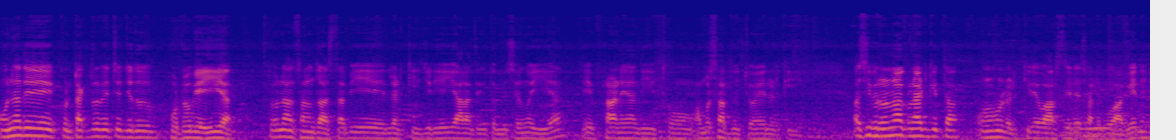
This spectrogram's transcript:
ਉਹਨਾਂ ਦੇ ਕੰਟੈਕਟ ਵਿੱਚ ਜਦੋਂ ਫੋਟੋ ਗਈ ਆ, ਤਾਂ ਉਹਨਾਂ ਸਾਨੂੰ ਦੱਸਤਾ ਵੀ ਇਹ ਲੜਕੀ ਜਿਹੜੀ ਹੈ 11 ਤਰੀਕ ਤੋਂ ਮਿਸਿੰਗ ਹੋਈ ਆ ਤੇ ਫਲਾਣਿਆਂ ਦੀ ਇੱਥੋਂ ਅੰਮ੍ਰਿਤਸਰ ਦੇ ਵਿੱਚੋਂ ਇਹ ਲੜਕੀ ਹੈ ਅਸੀਂ ਫਿਰ ਉਹਨਾਂ ਨਾਲ ਕਨੈਕਟ ਕੀਤਾ, ਉਹਨਾਂ ਨੂੰ ਲੜਕੀ ਦੇ ਵਾਰਸ ਜਿਹੜੇ ਸਾਡੇ ਕੋਲ ਆ ਗਏ ਨੇ,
